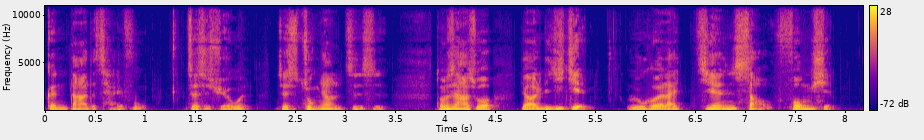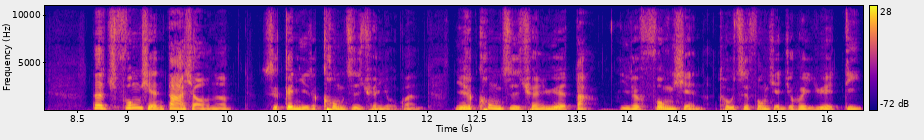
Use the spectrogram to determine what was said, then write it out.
更大的财富，这是学问，这是重要的知识。同时，他说要理解如何来减少风险。那风险大小呢，是跟你的控制权有关。你的控制权越大，你的风险投资风险就会越低。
